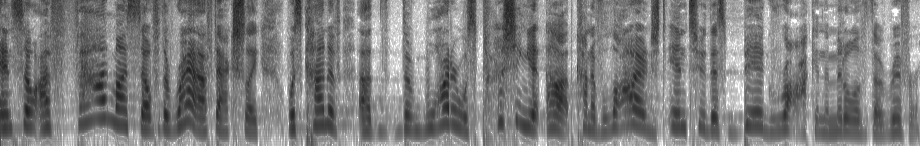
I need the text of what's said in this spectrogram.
And so I found myself, the raft actually was kind of, uh, the water was pushing it up, kind of lodged into this big rock in the middle of the river.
